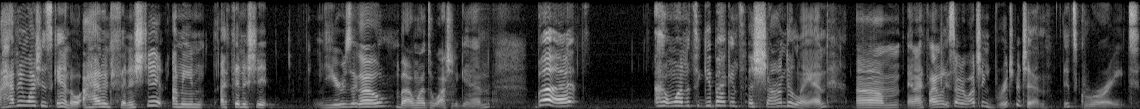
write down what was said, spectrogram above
I haven't watched the Scandal. I haven't finished it. I mean, I finished it years ago, but I wanted to watch it again. But I wanted to get back into the Shondaland. Um, and I finally started watching Bridgerton. It's great.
